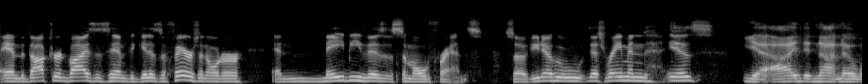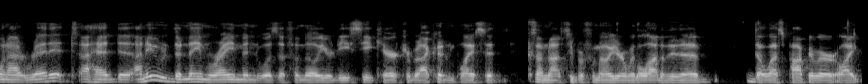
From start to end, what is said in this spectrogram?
and the doctor advises him to get his affairs in order and maybe visit some old friends. So, do you know who this Raymond is? Yeah, I did not know when I read it. I had to, I knew the name Raymond was a familiar DC character, but I couldn't place it because I'm not super familiar with a lot of the the less popular like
